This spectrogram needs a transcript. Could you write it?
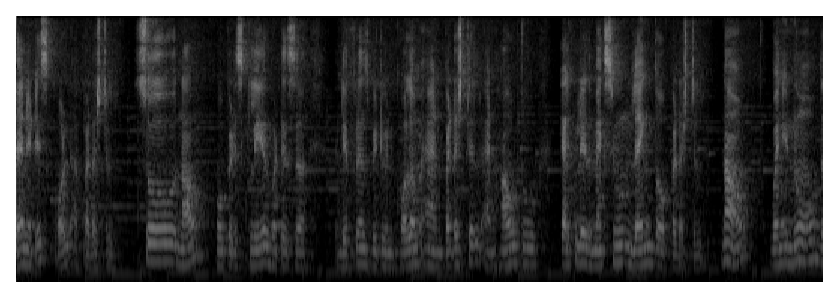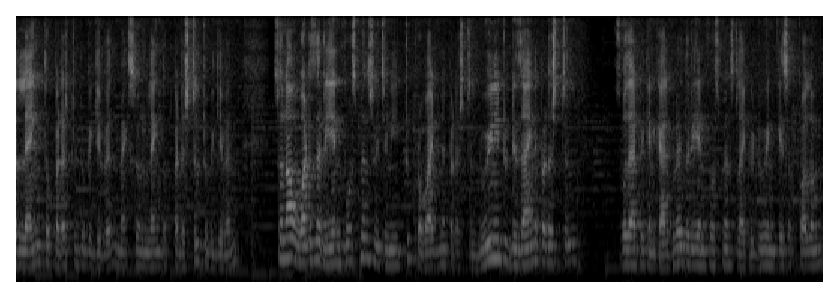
then it is called a pedestal. So now hope it is clear what is the difference between column and pedestal and how to calculate the maximum length of pedestal. Now when you know the length of pedestal to be given maximum length of pedestal to be given so now what is the reinforcements which you need to provide in a pedestal? Do we need to design a pedestal so that we can calculate the reinforcements like we do in case of column?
